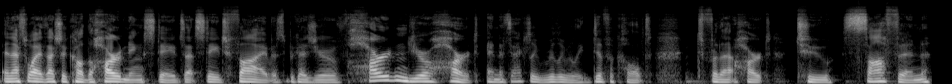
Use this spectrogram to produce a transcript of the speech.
And that's why it's actually called the hardening stage. That stage five is because you've hardened your heart. And it's actually really, really difficult for that heart to soften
